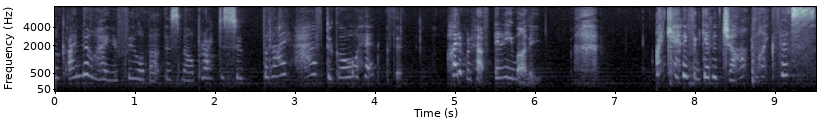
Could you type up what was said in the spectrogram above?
Look, I know how you feel about this malpractice suit, but I have to go ahead with it. I don't have any money. I can't even get a job like this.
